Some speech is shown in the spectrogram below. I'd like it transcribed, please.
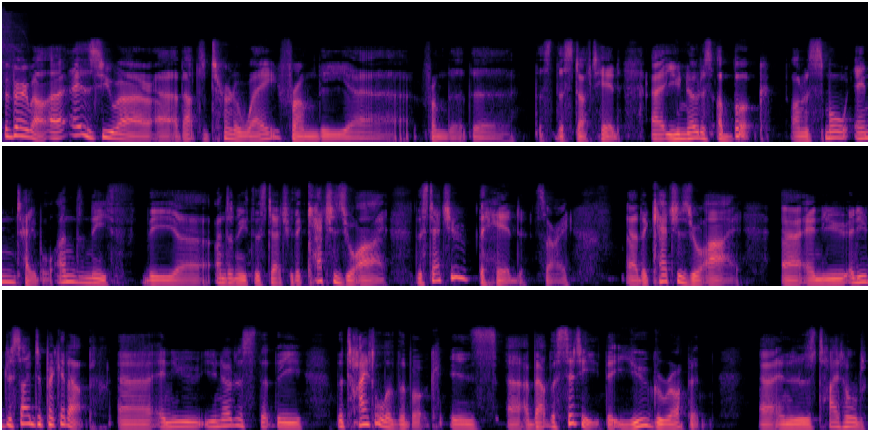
Very well. Uh, as you are uh, about to turn away from the uh, from the the, the, the stuffed head, uh, you notice a book on a small end table underneath the uh, underneath the statue that catches your eye. The statue, the head, sorry, uh, that catches your eye, and you and you decide to pick it up. And you you notice that the the title of the book is about the city that you grew up in, uh, and it is titled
